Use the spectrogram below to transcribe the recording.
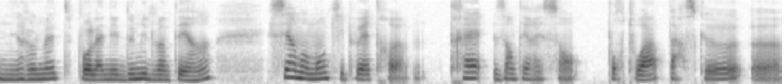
m'y remette pour l'année 2021. C'est un moment qui peut être euh, très intéressant pour toi parce que euh,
